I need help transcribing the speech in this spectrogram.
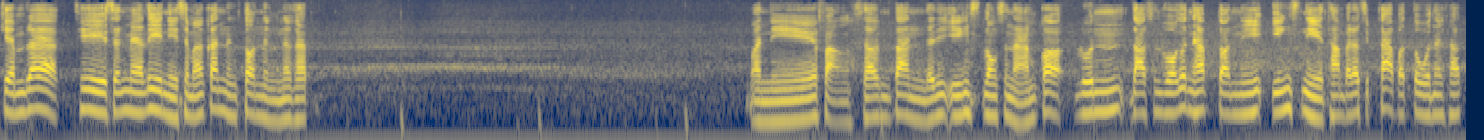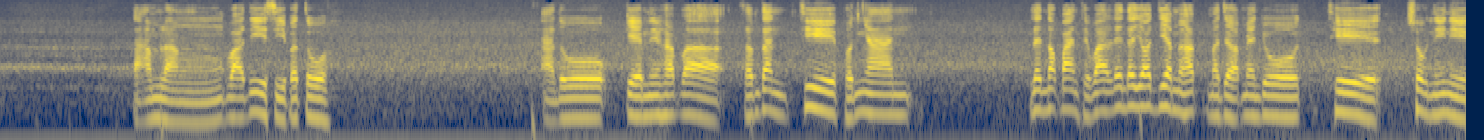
เกมแรกที่เซนต์แมรี่นี่เสมอกัน1ต่อ1นะครับ วันนี้ฝั่งซา u ์ตันเดนนี่อิงส์ลงสนามก็ลุ้นดาวซันโวด้วยนะครับ ตอนนี้อิงส์นี่ทำไปแล้ว 19 ประตูนะครับ ตามหลังวาร์ดี้4ประตู ดูเกมนี้ครับว่าซัมตันที่ผลงานเล่นนอกบ้านถือว่าเล่นได้ยอดเยี่ยมนะครับ มาเจอแมนยูที่ช่วงนี้นี่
